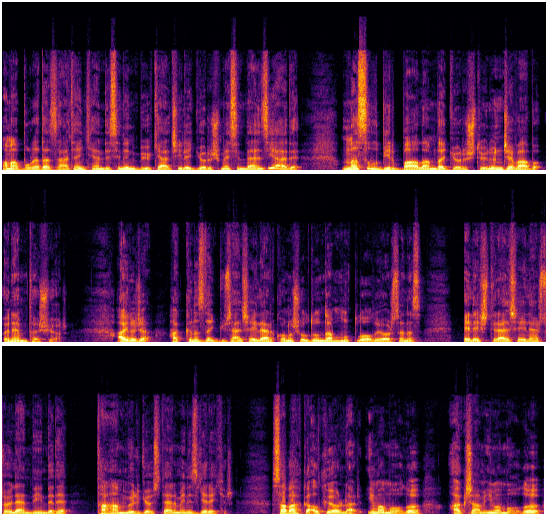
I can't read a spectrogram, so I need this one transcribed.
Ama burada zaten kendisinin büyükelçiyle görüşmesinden ziyade nasıl bir bağlamda görüştüğünün cevabı önem taşıyor. Ayrıca hakkınızda güzel şeyler konuşulduğunda mutlu oluyorsanız, eleştirel şeyler söylendiğinde de tahammül göstermeniz gerekir. Sabah kalkıyorlar İmamoğlu, akşam İmamoğlu,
